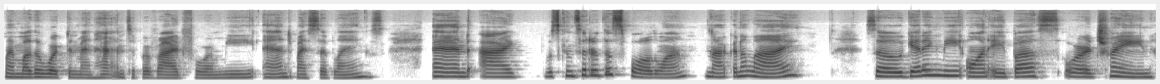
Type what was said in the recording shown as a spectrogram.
My mother worked in Manhattan to provide for me and my siblings, and I was considered the spoiled one, not gonna lie. So, getting me on a bus or a train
